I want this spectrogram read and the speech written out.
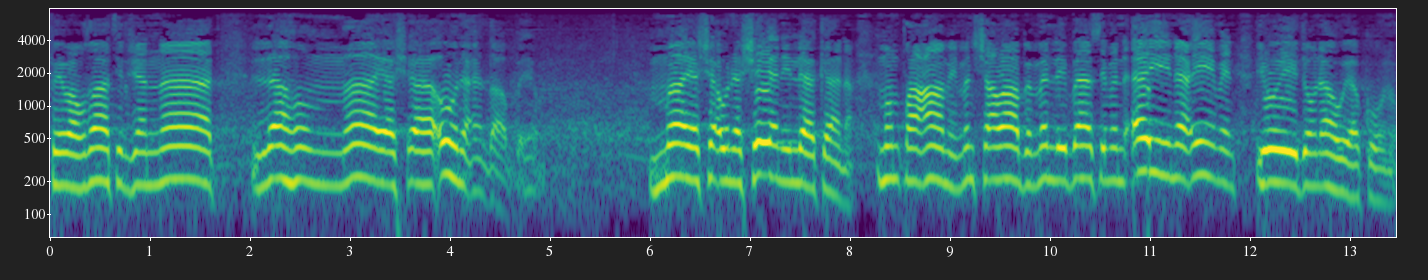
في روضات الجنات لهم ما يشاءون عند ربهم. ما يشاءون شيئا إلا كان. من طعام من شراب من لباس من أي نعيم يريدونه يكون.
